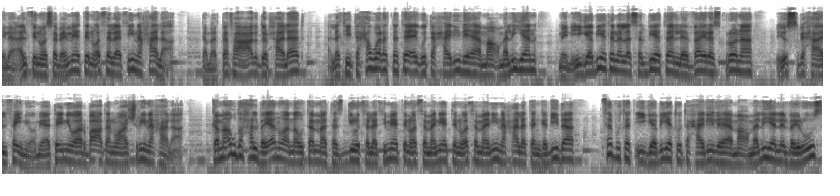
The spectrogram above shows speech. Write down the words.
إلى 1730 حالة كما ارتفع عدد الحالات التي تحولت نتائج تحاليلها معمليا من إيجابية إلى سلبية لفيروس كورونا ليصبح 2224 حالة. كما أوضح البيان أنه تم تسجيل 388 حالة جديدة ثبتت إيجابية تحاليلها معمليا للفيروس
